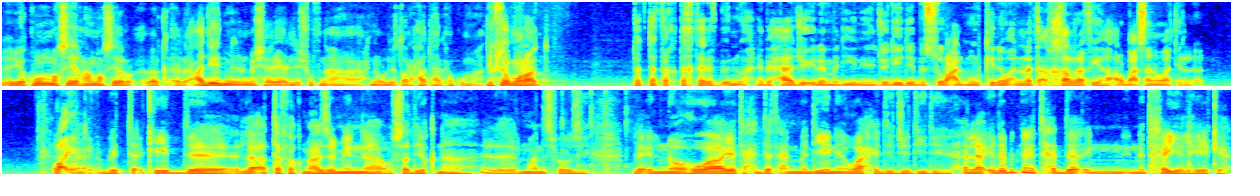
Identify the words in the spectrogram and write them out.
يكون مصيرها مصير العديد من المشاريع اللي شفناها إحنا واللي طرحتها الحكومات دكتور مراد تتفق تختلف بأنه إحنا بحاجة إلى مدينة جديدة بالسرعة الممكنة وأن تاخرنا فيها أربع سنوات إلى الآن. رأيك بالتأكيد آه، لا أتفق مع زميلنا وصديقنا آه، المهندس فوزي لأنه هو يتحدث عن مدينة واحدة جديدة. هلأ إذا بدنا نتحدى نتخيل هيك.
